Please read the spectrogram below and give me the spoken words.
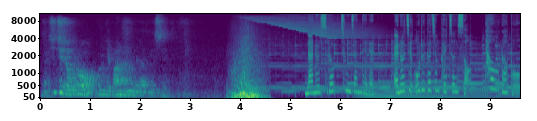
그러니까 신체적으로 그렇게 반응하는 여자도 있어요. 나눌수록 충전되는 에너지 오르가즘 발전소 타오러브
